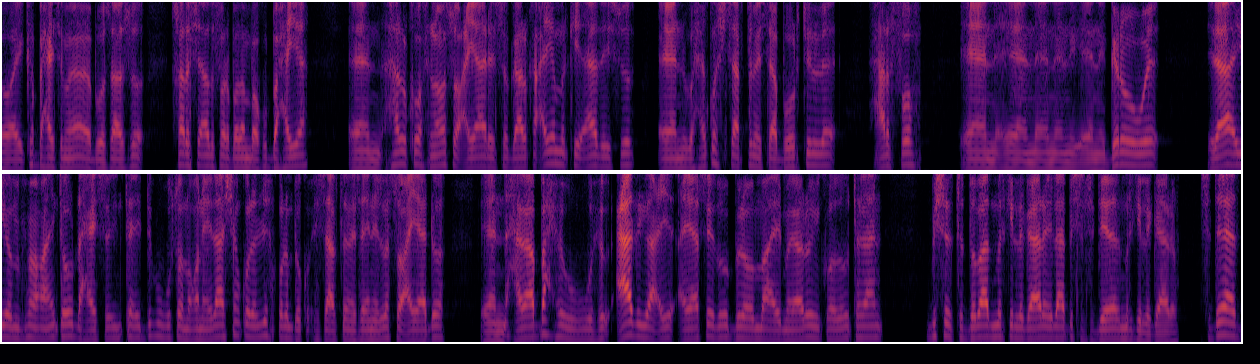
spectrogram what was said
oo ay ka baxaysa magaalada boosaaso kharash aad u fara badan baa ku baxaya. Hal koox lama soo cayaarayso gaalkacyo markay aadayso waxay ku xisaabtamaysaa boortille xarfo garoowe ilaa iyo muxuu ahaa inta udhexayso intay dib ugu soo noqona ilaa shan kulan lix kulan bay ku xisaabtamaysaa inay la soo cayaadho xagaabaxu wuxuu caadiga cayaartooyda u bilowma ay magaalooyinkooda u tagaan bisha toddobaad markii la gaaro ilaa bisha sideedaad markii la gaaro. Sideedaad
